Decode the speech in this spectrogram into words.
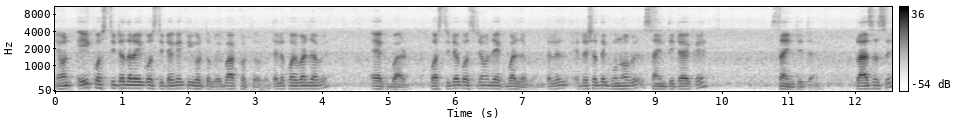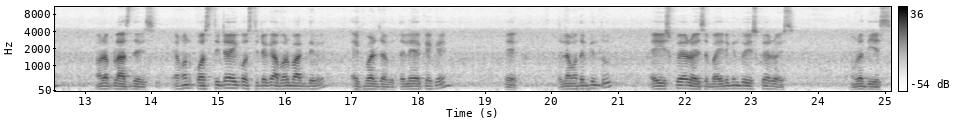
এখন এই কস্তিটা দ্বারা এই কস্তিটাকে কী করতে হবে বাক করতে হবে তাহলে কয়বার যাবে একবার কস্তিটা কস্তিটার মধ্যে একবার যাবে তাহলে এটার সাথে গুণ হবে সাইন থিটাকে সাইন থিটা প্লাস আছে আমরা প্লাস দিয়েছি এখন কস্তিটা এই কস্তিটাকে আবার বাঘ দেবে একবার যাবে, তাহলে এক একে এক। তাহলে আমাদের কিন্তু এই স্কোয়ার রয়েছে, বাইরে কিন্তু স্কোয়ার রয়েছে। আমরা দিয়েছি।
